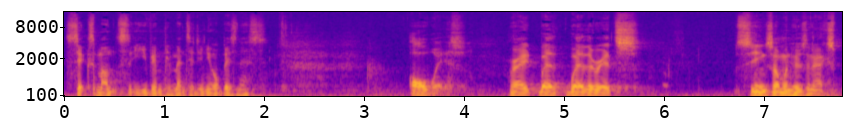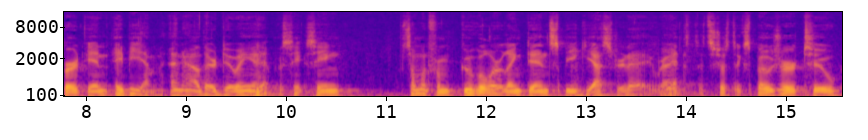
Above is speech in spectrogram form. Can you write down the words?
six months that you've implemented in your business? Always, right? Whether it's seeing someone who's an expert in ABM and how they're doing it, yep. seeing someone from Google or LinkedIn speak mm-hmm. yesterday, right? Yep. It's just exposure to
